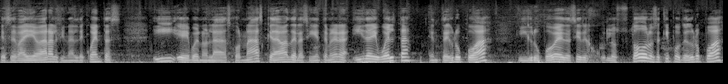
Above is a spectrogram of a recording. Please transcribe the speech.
que se va a llevar al final de cuentas. Y eh, bueno, las jornadas quedaban de la siguiente manera. Ida y vuelta entre grupo A y grupo B. Es decir, todos los equipos del grupo A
